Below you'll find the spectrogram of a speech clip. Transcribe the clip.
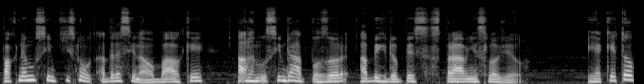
Pak nemusím tisknout adresy na obálky, ale musím dát pozor, abych dopis správně složil. Jak je to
